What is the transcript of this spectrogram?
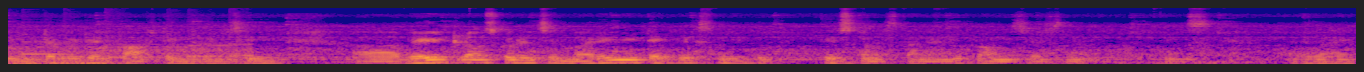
ఈ ఇంటర్మీడియట్ ఫాస్టింగ్ గురించి uh, వెయిట్ లాస్ గురించి మరిన్ని టెక్నిక్స్ మీకు తీసుకొని వస్తానని ప్రామిస్ చేస్తున్నాను. థ్యాంక్స్ బాయ్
